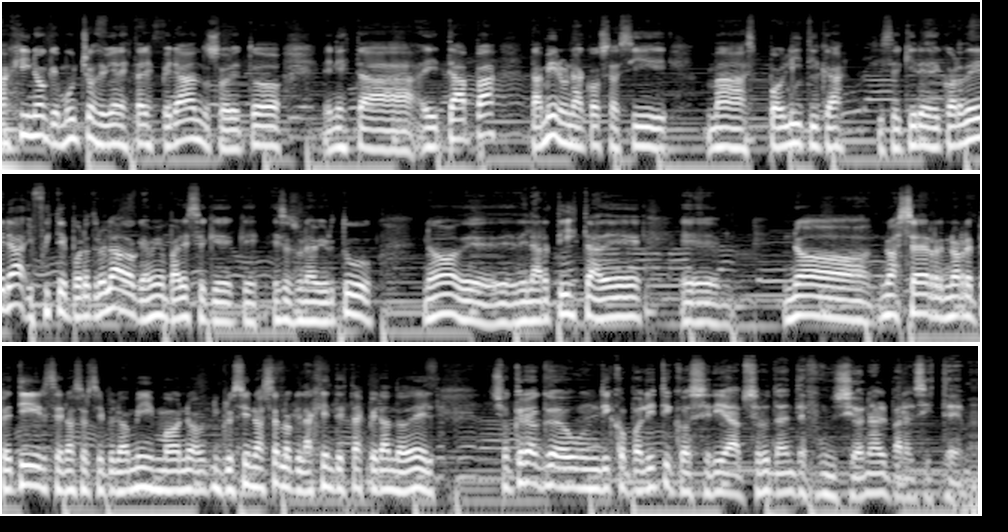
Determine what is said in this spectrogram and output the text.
Imagino que muchos debían estar esperando, sobre todo en esta etapa, también una cosa así más política, si se quiere, de Cordera, y fuiste por otro lado, que a mí me parece que, esa es una virtud ¿no? de- de- del artista, de eh, no, no hacer, no repetirse, no hacer siempre lo mismo, no, inclusive no hacer lo que la gente está esperando de él. Yo creo que un disco político sería absolutamente funcional para el sistema.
